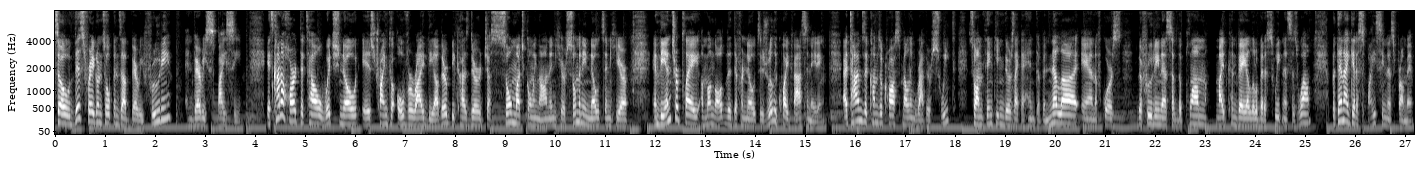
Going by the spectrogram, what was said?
So this fragrance opens up very fruity and very spicy. It's kind of hard to tell which note is trying to override the other because there's just so much going on in here, so many notes in here. And the interplay among all the different notes is really quite fascinating. At times it comes across smelling rather sweet. So I'm thinking there's like a hint of vanilla and of course the fruitiness of the plum might convey a little bit of sweetness as well. But then I get a spiciness from it.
